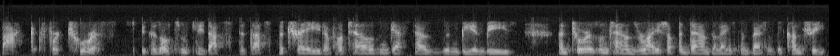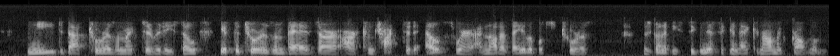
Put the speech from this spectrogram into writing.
back for tourists because ultimately that's the, that's the trade of hotels and guest houses and B&Bs. And tourism towns right up and down the length and breadth of the country need that tourism activity. So if the tourism beds are, are contracted elsewhere and not available to tourists, there's going to be significant economic problems.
